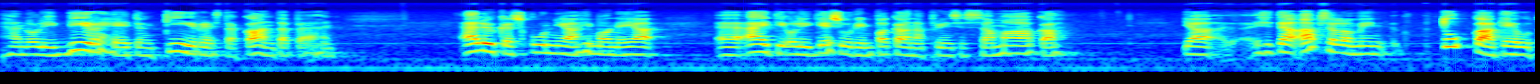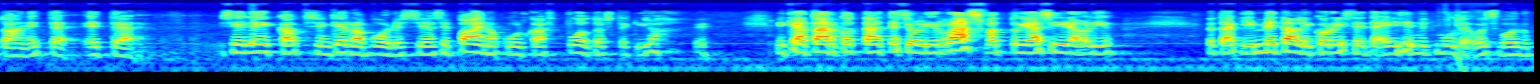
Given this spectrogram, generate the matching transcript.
hän oli virheetön kiireestä kantapäähän. Älykäs, kunnianhimoinen ja äiti oli Kesurin pakana prinsessa Maaka. Ja sitä Absalomin tukkaa kehutaan, että, että se leikkautti sen kerran vuodessa ja se paino kuulkaas puolitoista kiloa, mikä tarkoittaa, että se oli rasvattu ja siinä oli jotakin metallikoristeita, ei se nyt muuten olisi voinut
